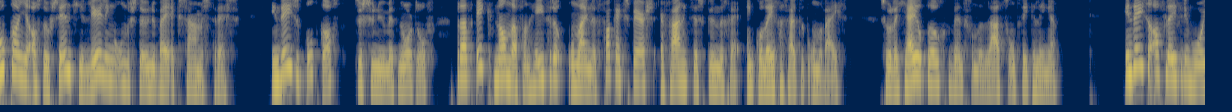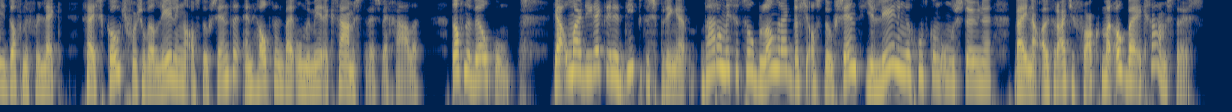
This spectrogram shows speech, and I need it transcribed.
Hoe kan je als docent je leerlingen ondersteunen bij examenstress? In deze podcast, Tussen Nu met Noordhof, praat ik, Nanda van Heteren, online met vakexperts, ervaringsdeskundigen en collega's uit het onderwijs, zodat jij op de hoogte bent van de laatste ontwikkelingen. In deze aflevering hoor je Daphne Verlek. Zij is coach voor zowel leerlingen als docenten en helpt hen bij onder meer examenstress weghalen. Daphne, welkom. Ja, om maar direct in het diepe te springen. Waarom is het zo belangrijk dat je als docent je leerlingen goed kan ondersteunen bij, nou, uiteraard je vak, maar ook bij examenstress?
